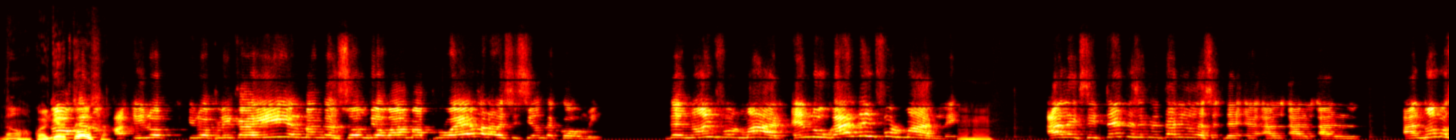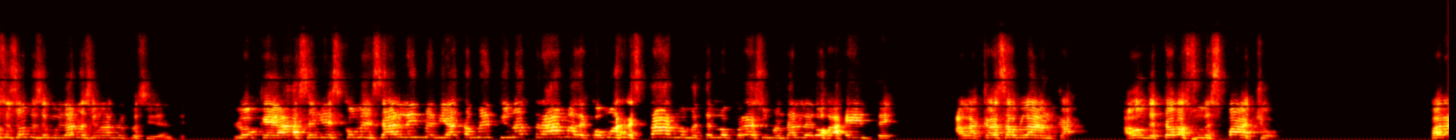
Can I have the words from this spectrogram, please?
No, cualquier cosa. Ah, y, lo, y lo explica ahí, el manganzón de Obama aprueba la decisión de Comey de no informar, en lugar de informarle al existente secretario de, eh, al, nuevo asesor de seguridad nacional del presidente, lo que hacen es comenzarle inmediatamente una trama de cómo arrestarlo, meterlo preso y mandarle dos agentes a la Casa Blanca, a donde estaba su despacho, para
